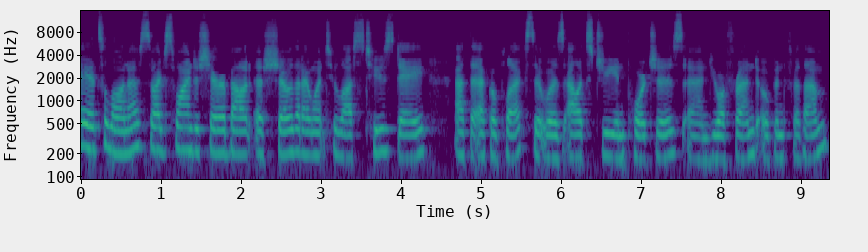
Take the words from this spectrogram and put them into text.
Hey, it's Ilana. So I just wanted to share about a show that I went to last Tuesday at the Echoplex. It was Alex G and Porches, and your friend opened for them.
